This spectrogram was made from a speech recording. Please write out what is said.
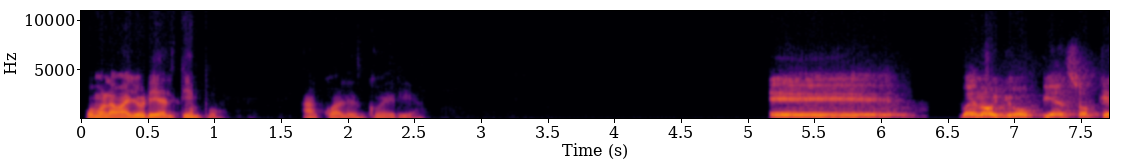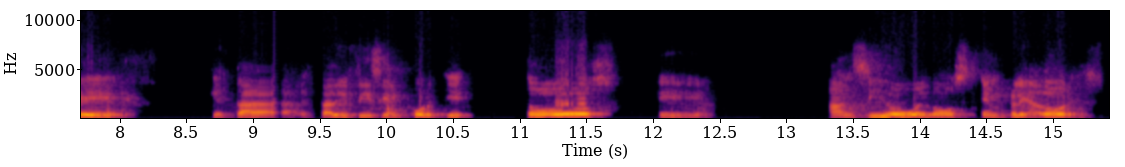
como la mayoría del tiempo, ¿a cuál escogería? Eh, bueno, yo pienso que, está, está difícil porque todos eh, han sido buenos empleadores,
